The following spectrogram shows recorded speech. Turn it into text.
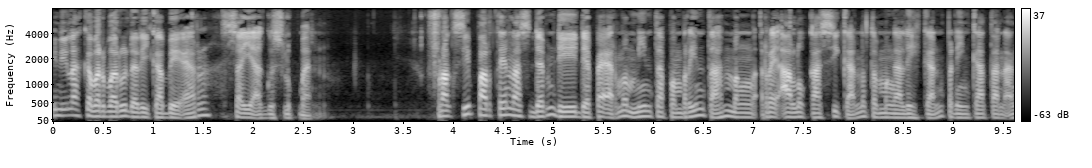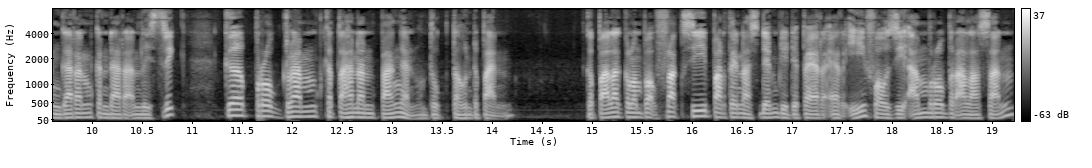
Inilah kabar baru dari KBR, saya Agus Lukman. Fraksi Partai Nasdem di DPR meminta pemerintah merealokasikan atau mengalihkan peningkatan anggaran kendaraan listrik ke program ketahanan pangan untuk tahun depan. Kepala kelompok fraksi Partai Nasdem di DPR RI, Fauzi Amro beralasan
